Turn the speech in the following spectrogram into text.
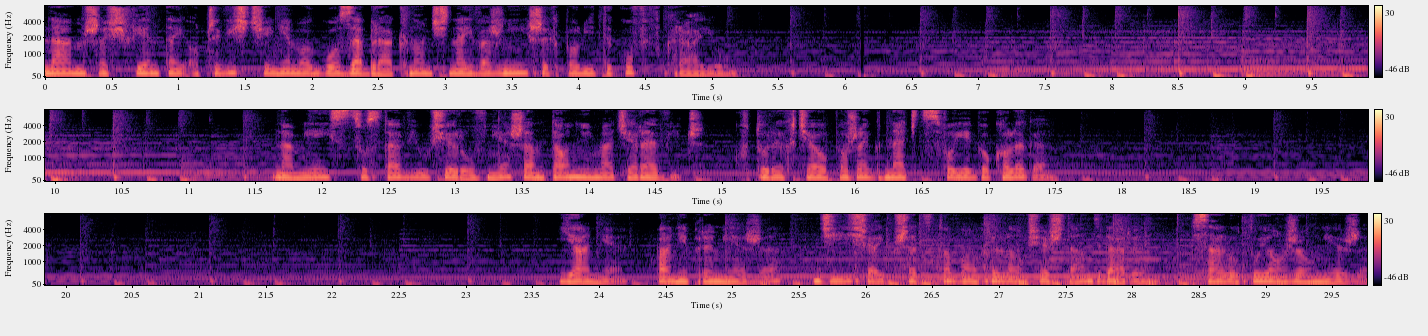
Na msze świętej oczywiście nie mogło zabraknąć najważniejszych polityków w kraju. Na miejscu stawił się również Antoni Macierewicz, który chciał pożegnać swojego kolegę. Janie, panie premierze, dzisiaj przed tobą chylą się sztandary, salutują żołnierze,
